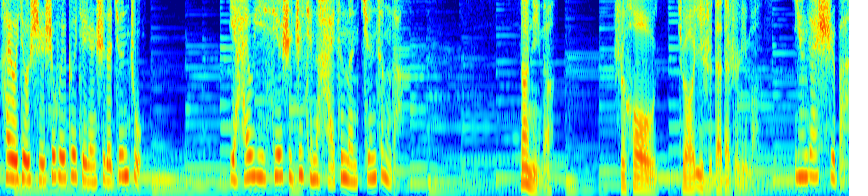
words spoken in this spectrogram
还有就是社会各界人士的捐助。也还有一些是之前的孩子们捐赠的。那你呢？之后就要一直待在这里吗？应该是吧。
